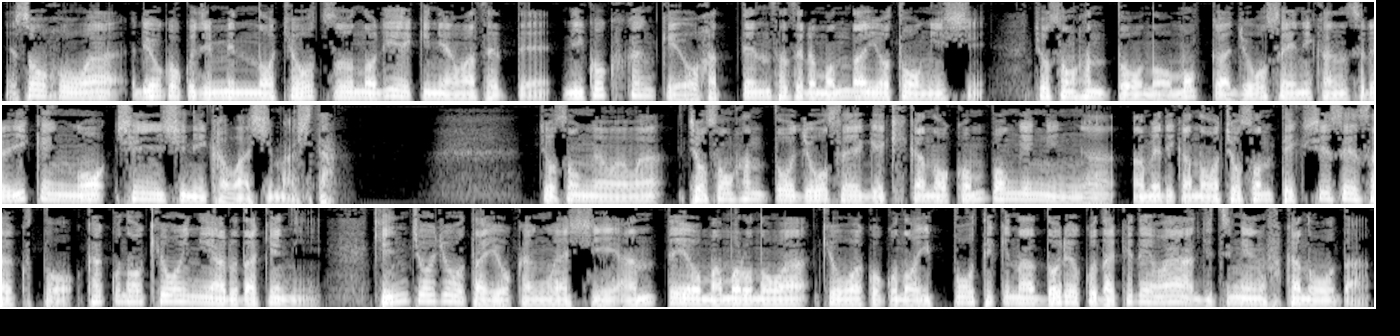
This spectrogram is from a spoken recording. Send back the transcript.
双方は両国人民の共通の利益に合わせて二国関係を発展させる問題を討議し、朝鮮半島の目下情勢に関する意見を真摯に交わしました。朝鮮側は、朝鮮半島情勢激化の根本原因がアメリカの朝鮮敵視政策と核の脅威にあるだけに、緊張状態を緩和し安定を守るのは共和国の一方的な努力だけでは実現不可能だ。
